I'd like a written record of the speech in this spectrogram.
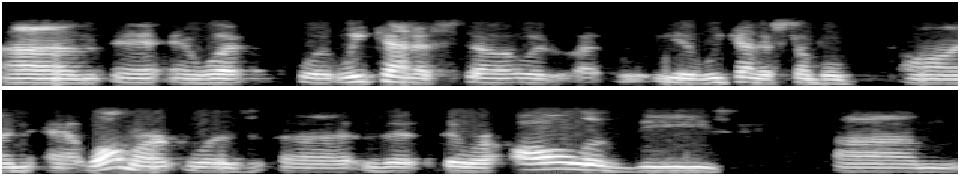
Um, and, and what what we kind of stu- you know, we kind of stumbled on at Walmart was uh, that there were all of these, um,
